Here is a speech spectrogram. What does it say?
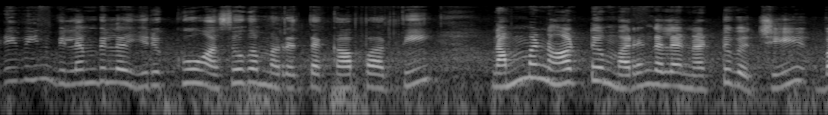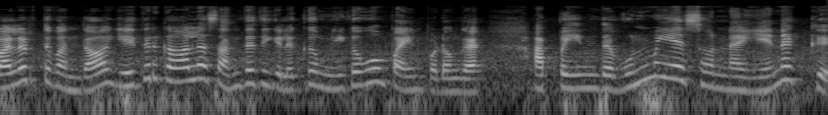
அழிவின் விளம்பில் இருக்கும் அசோக மரத்தை காப்பாற்றி நம்ம நாட்டு மரங்களை நட்டு வச்சு வளர்த்து வந்தால் எதிர்கால சந்ததிகளுக்கு மிகவும் பயன்படுங்க. அப்போ இந்த உண்மையை சொன்ன எனக்கு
